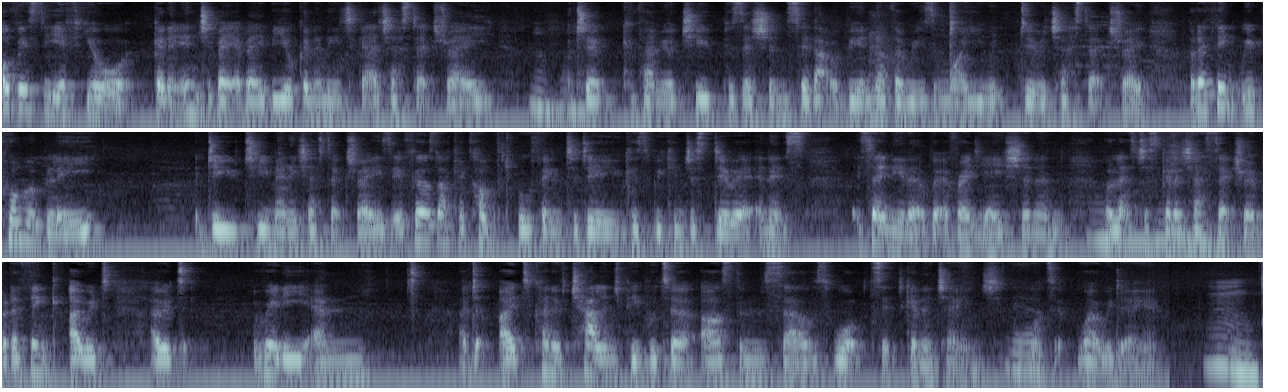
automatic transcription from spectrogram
Obviously, if you're going to intubate a baby, you're going to need to get a chest X-ray Mhm. to confirm your tube position. So that would be another reason why you would do a chest X-ray. But I think we probably do too many chest X-rays. It feels like a comfortable thing to do because we can just do it, and it's it's only a little bit of radiation, and well, let's just get a Mm. chest X-ray. But I think I would I would really um. I'd, I'd kind of challenge people to ask themselves what's it going to change? Yeah. What's it, why are we doing it? Mm.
